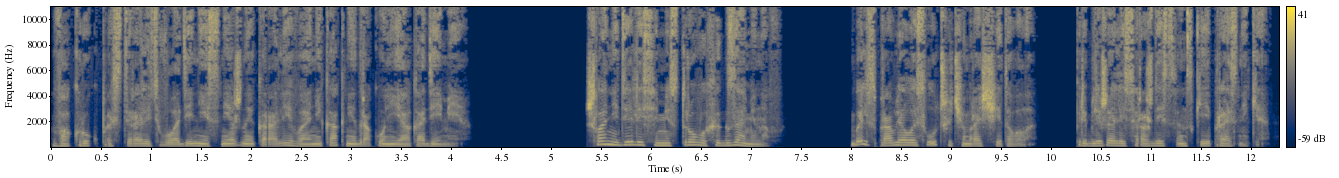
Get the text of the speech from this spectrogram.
Вокруг простирались владения снежной королевы, а никак не драконья академия. Шла неделя семестровых экзаменов. Белль справлялась лучше, чем рассчитывала. Приближались рождественские праздники —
